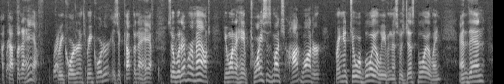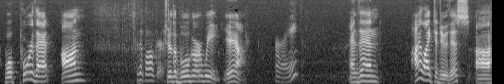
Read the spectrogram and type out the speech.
a cup and a half. Right. Three quarter and three quarter is a cup and a half. So whatever amount, you want to have twice as much hot water, bring it to a boil even, this was just boiling, and then we'll pour that on To the bulgur. to the bulgur wheat, yeah. All right. And then I like to do this, uh,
